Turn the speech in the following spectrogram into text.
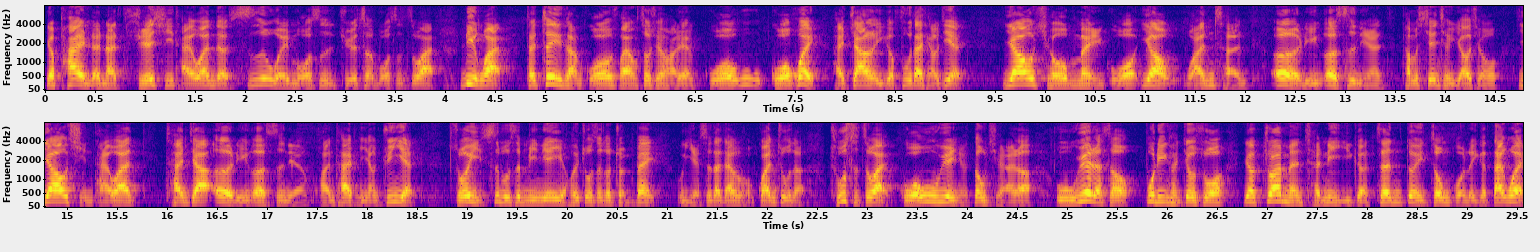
要派人来学习台湾的思维模式、决策模式之外，另外在这一场国防授权法院，国务国会还加了一个附带条件，要求美国要完成二零二四年，他们先前要求邀请台湾参加二零二四年环太平洋军演。所以，是不是明年也会做这个准备，也是大家所关注的。除此之外，国务院也动起来了。五月的时候，布林肯就说要专门成立一个针对中国的一个单位，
